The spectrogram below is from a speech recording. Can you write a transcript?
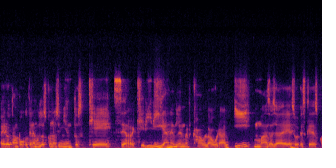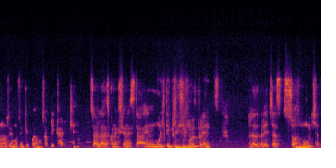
pero tampoco tenemos los conocimientos que se requerirían en el mercado laboral y más allá de eso es que desconocemos en qué podemos aplicar y qué no. O sea, la desconexión está en múltiples frentes. Las brechas son muchas.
